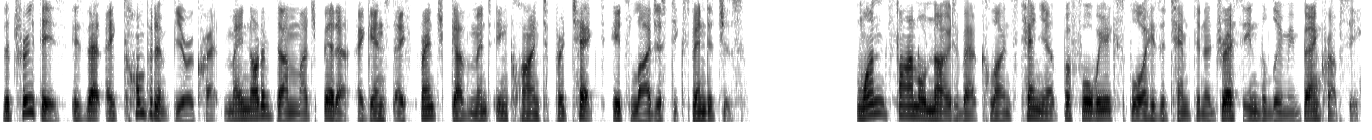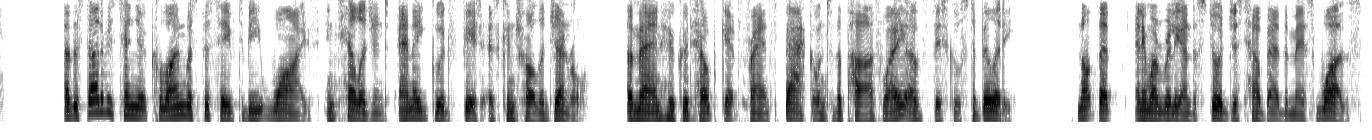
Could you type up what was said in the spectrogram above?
The truth is is that a competent bureaucrat may not have done much better against a French government inclined to protect its largest expenditures. One final note about Calonne's tenure before we explore his attempt in addressing the looming bankruptcy. At the start of his tenure, Calonne was perceived to be wise, intelligent, and a good fit as Controller General, a man who could help get France back onto the pathway of fiscal stability. Not that anyone really understood just how bad the mess was,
